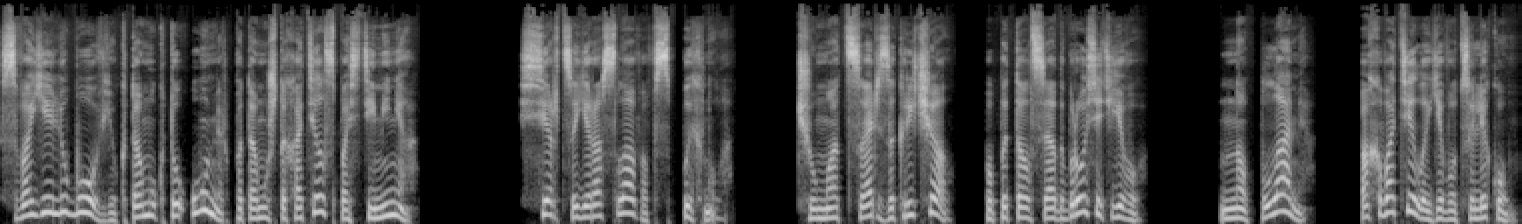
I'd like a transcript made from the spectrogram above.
своей любовью к тому, кто умер, потому что хотел спасти меня. Сердце Ярослава вспыхнуло. Чума-царь закричал, попытался отбросить его, но пламя охватило его целиком.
